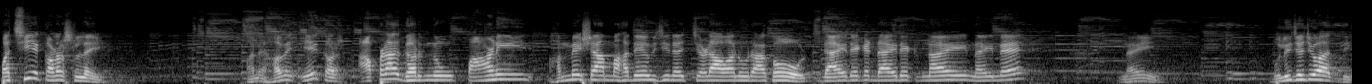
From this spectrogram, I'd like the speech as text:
પછી એ કળશ લઈ અને હવે એ કળશ આપણા ઘરનું પાણી હંમેશા મહાદેવજીને ચડાવવાનું રાખો. ડાયરેક્ટ ડાયરેક્ટ નહીં નહીં ને નહીં. ભૂલી જજો આજથી.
